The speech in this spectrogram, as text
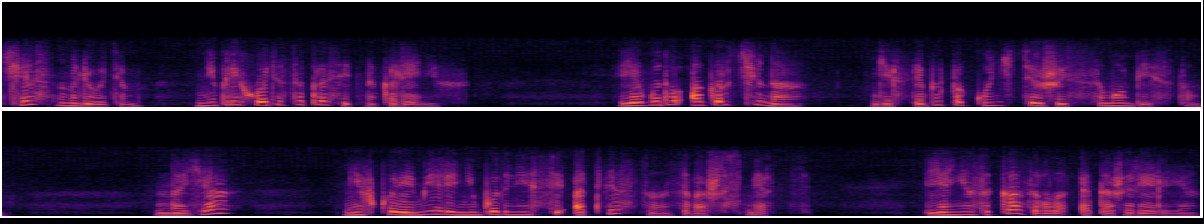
Честным людям — не приходится просить на коленях. Я буду огорчена, если вы покончите жизнь самоубийством. Но я ни в коей мере не буду нести ответственность за вашу смерть. Я не заказывала это ожерелье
